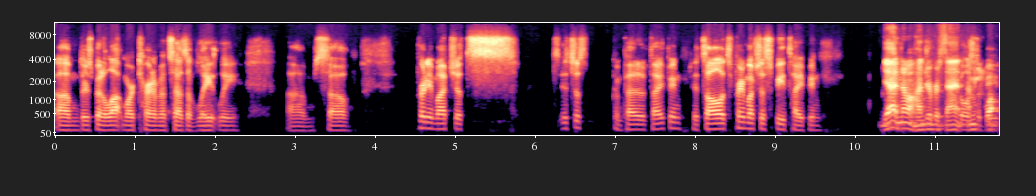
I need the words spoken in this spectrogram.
Um, there's been a lot more tournaments as of lately. Um, so pretty much it's it's just competitive typing. It's all it's pretty much just speed typing. Yeah, no, hundred percent. I mean,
